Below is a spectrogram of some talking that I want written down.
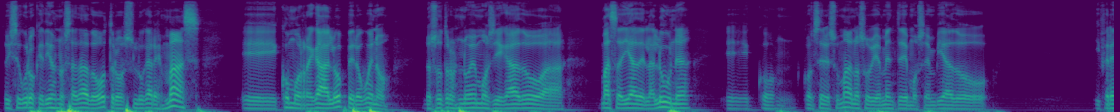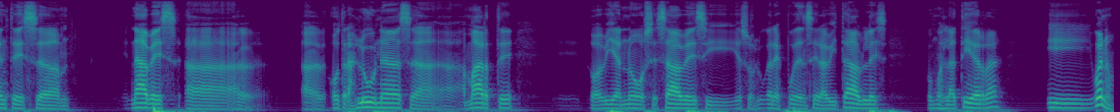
estoy seguro que Dios nos ha dado otros lugares más eh, como regalo, pero bueno, nosotros no hemos llegado a más allá de la Luna eh, con, seres humanos. Obviamente hemos enviado diferentes um, naves a, otras lunas, a Marte Todavía no se sabe si esos lugares pueden ser habitables, como es la Tierra. Y bueno,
